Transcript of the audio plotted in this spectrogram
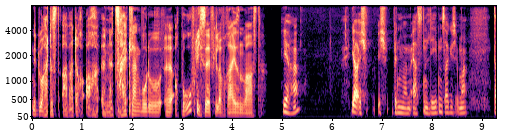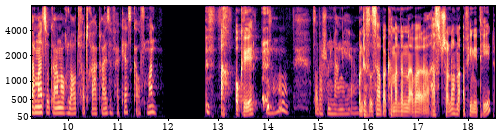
Nee, du hattest aber doch auch eine Zeit lang, wo du äh, auch beruflich sehr viel auf Reisen warst. Ja. Ja, ich, ich bin in meinem ersten Leben, sage ich immer, damals sogar noch laut Vertrag Reiseverkehrskaufmann. Ach, okay. Ja, ist aber schon lange her. Und das ist aber, kann man dann aber, hast du schon noch eine Affinität?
